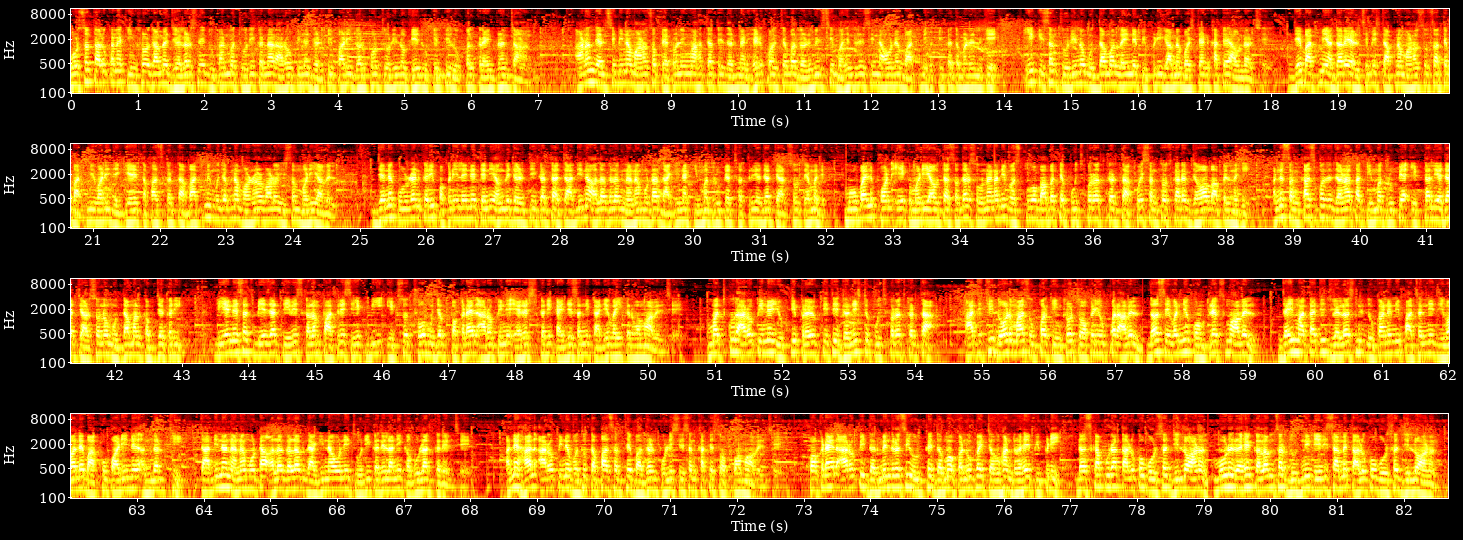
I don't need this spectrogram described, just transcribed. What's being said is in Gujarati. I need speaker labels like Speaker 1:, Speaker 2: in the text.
Speaker 1: બોરસદ તાલુકાના કિંગસોળ ગામે જ્વેલર્સની દુકાનમાં ચોરી કરનાર આરોપીને ઝડપી પાડી ઘરફોડ ચોરીનો ભેદ ઉકેલતી local crime branch Anand. Anand એલસીબીના માણસો પેટ્રોલિંગમાં હતા તે દરમિયાન હેડ કોન્સ્ટેબલ રણવીરસિંહ મહેન્દ્રસિંહ નાઓને બાતમી હકીકત મળેલ કે એ કિસમ ચોરીનો મુદ્દામાં લઈને પીપળી ગામે બસ સ્ટેન્ડ ખાતે આવનાર છે. જે બાતમી આધારે એલસીબી સ્ટાફના માણસો સાથે બાતમીવાળી જગ્યાએ તપાસ કરતા બાતમી મુજબના વર્ણનવાળો ઈસમ મળી આવેલ. જેને કોર્ડન કરી પકડી લઈને તેની અંગ જડતી કરતા ચાંદીના અલગ અલગ નાના મોટા દાગીના કિંમત રૂપિયા છત્રીસ હજાર ચારસો તેમજ મોબાઈલ ફોન એક મળી આવતા સદર સોનાની વસ્તુઓ બાબતે પૂછપરછ કરતા કોઈ સંતોષકારક જવાબ આપેલ નહીં. અને શંકાસ્પદ જણાતા કિંમત રૂપિયા એકતાલીસ હજાર ચારસોનો મુદ્દામાલ કબજે કરી બીએનએસએસ બે હજાર ત્રેવીસ કલમ પાંત્રીસ એક બી એકસો છ મુજબ પકડાયેલ આરોપીને એરેસ્ટ કરી કાયદેસરની કાર્યવાહી કરવામાં આવેલ છે. મજકૂર આરોપીને યુક્તિ પ્રયુક્તિથી ઘનિષ્ઠ પૂછપરછ કરતા આજથી દોઢ માસ ઉપર કિંગરોડ ચોકડી ઉપર આવેલ દસ એવન્યુ કોમ્પ્લેક્સમાં આવેલ જય માતાજી જ્વેલર્સની દુકાનની પાછળની દિવાલે બાખું પાડીને અંદરથી ચાંદીના નાના મોટા અલગ અલગ દાગીનાઓની ચોરી કરેલાની કબૂલાત કરેલ છે અને હાલ આરોપીને વધુ તપાસ અર્થે ભાદરણ પોલીસ સ્ટેશન ખાતે સોંપવામાં આવેલ છે. પકડાયેલ આરોપી ધર્મેન્દ્રસિંહ ઉર્ફે ધમો કનુભાઈ ચૌહાણ રહે પીપળી, દસકાપુરા તાલુકો બોરસદ જિલ્લો આણંદ, મૂળ રહે કલમસર દૂધની ડેરી સામે તાલુકો બોરસદ જિલ્લો આણંદ.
